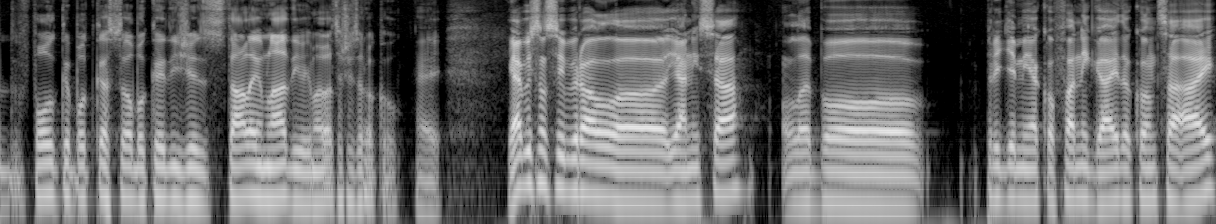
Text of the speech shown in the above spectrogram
v polke podcastu alebo kedy, že stále je mladý, má 26 rokov. Hej. Ja by som si vybral uh, Janisa, lebo príde mi ako funny guy dokonca aj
